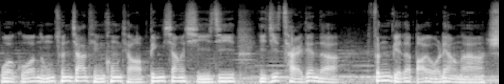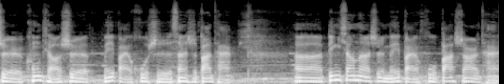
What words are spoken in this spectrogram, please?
我国农村家庭空调、冰箱、洗衣机以及彩电的分别的保有量呢是：空调是每百户是三十八台，呃，冰箱呢是每百户八十二台，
